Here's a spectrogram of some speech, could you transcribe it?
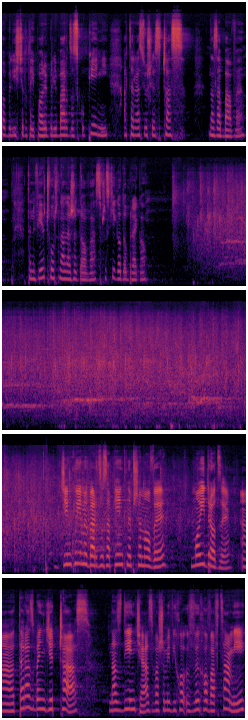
bo byliście do tej pory byli bardzo skupieni, a teraz już jest czas na zabawę. Ten wieczór należy do Was. Wszystkiego dobrego. Dziękujemy bardzo za piękne przemowy. Moi drodzy, teraz będzie czas na zdjęcia z waszymi wychowawcami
